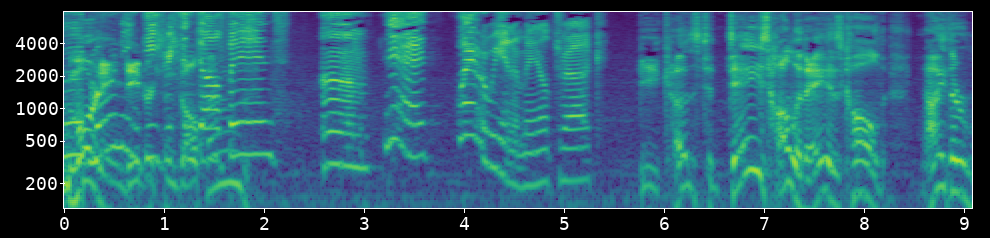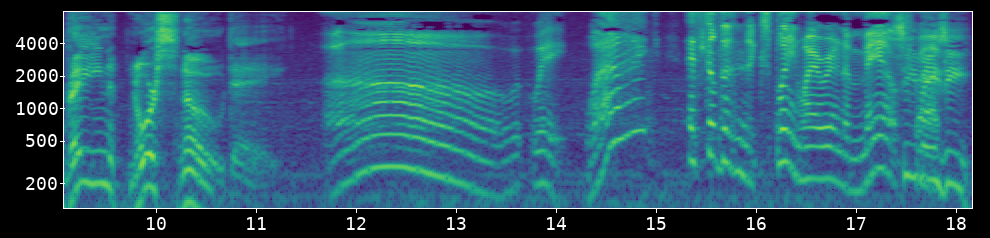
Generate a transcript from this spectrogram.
morning, Diedrichs Diedrichs and Dolphins. Dolphins. Um, Ned, why are we in a mail truck? Because today's holiday is called Neither Rain Nor Snow Day. Oh, wait, what? That still doesn't explain why we're in a mail See, truck. Maisie,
